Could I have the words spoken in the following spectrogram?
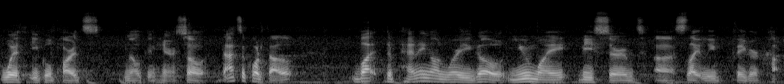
with equal parts milk in here. So that's a cortado. But depending on where you go, you might be served a slightly bigger cup.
